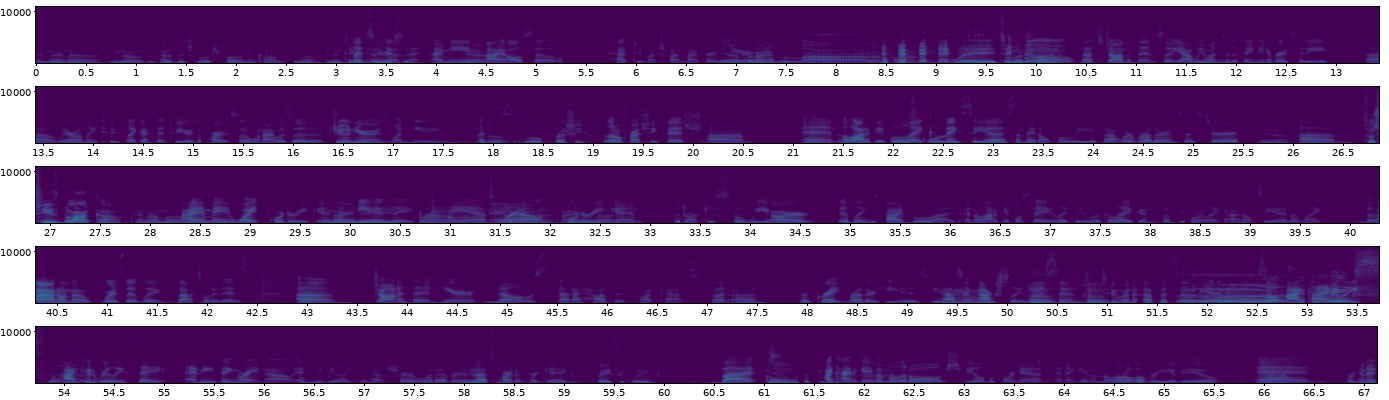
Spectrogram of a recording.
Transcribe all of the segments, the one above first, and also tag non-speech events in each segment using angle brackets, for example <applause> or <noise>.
And then, uh, you know, just had a bitch too much fun in college. You know, didn't take but it who seriously. doesn't? I mean, Yeah. I also had too much fun my first yeah, year. but I had a lot of fun. <laughs> Way too much fun. That's Jonathan. So yeah, we went to the same university. Uh, we are only two, like I said, two years apart. So when I was a junior is when he was a little freshy. a little freshy fish. Um, and a lot of people Little like squirt. they see us and they don't believe that we're brother and sister. Yeah. Um, So she's Blanca, and I'm a I am a white Puerto Rican and and, he is a a brown- tan, tan. brown Puerto uh, Rican. the darkest. But we are siblings by blood. And a lot of people say like we look alike and some people are like I don't see it. And I'm like Yeah. I don't know. We're siblings. That's what it is. Um Jonathan here knows that I have this podcast, but um the great brother he is, he hasn't actually listened to an episode yet. So Uh, I could really. I could really say anything right now and he'd be like, "Yeah, sure, whatever. Yep. That's part of her gig." basically But going with the flow. I kind of gave him a little spiel beforehand, and I gave him the little overview, and we're gonna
